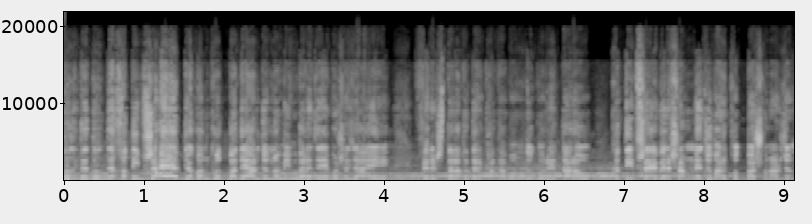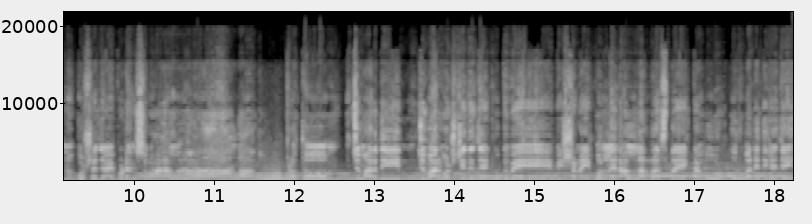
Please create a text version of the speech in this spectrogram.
তুলতে তুলতে খতিব সাহেব যখন খুতবা দেওয়ার জন্য মিম্বারে যেয়ে বসে যায়, ফেরেশতারা তাদের খাতা বন্ধ করে তারাও খতিব সাহেবের সামনে জুমার খুতবা শোনার জন্য বসে যায় পড়েন, সুবহানাল্লাহ। প্রথম জুমার দিন, জুমার মসজিদে যে ঢুকবে, বিশ্বনবী বললেন, আল্লাহর রাস্তায় একটা উট কুরবানি দিলে যেই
